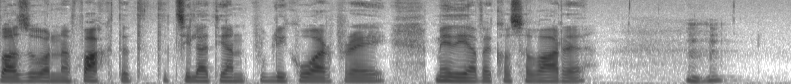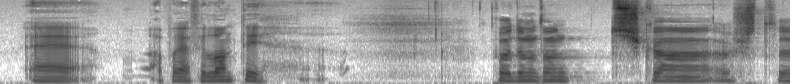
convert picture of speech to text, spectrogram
bazuar në faktet të cilat janë publikuar prej mediave kosovare. Mhm. Mm e apo ia fillon ti? Po domethënë çka është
